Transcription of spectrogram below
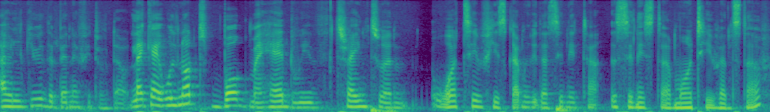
I will give you the benefit of doubt. Like I will not bog my head with trying to, and what if he's coming with a sinister, a sinister motive and stuff.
